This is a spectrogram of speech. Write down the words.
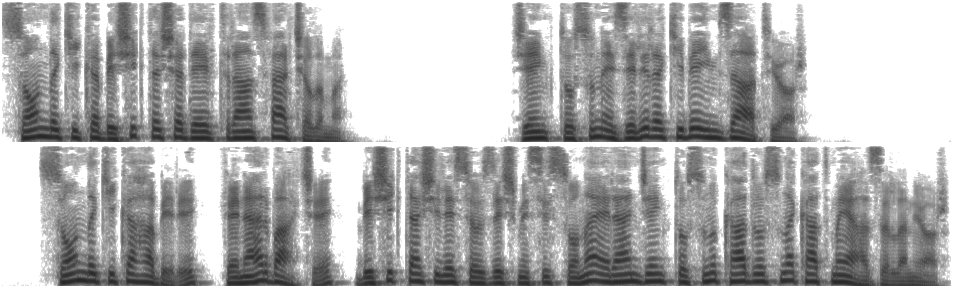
Son dakika Beşiktaş'a dev transfer çalımı. Cenk Tosun ezeli rakibe imza atıyor. Son dakika haberi, Fenerbahçe, Beşiktaş ile sözleşmesi sona eren Cenk Tosun'u kadrosuna katmaya hazırlanıyor.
